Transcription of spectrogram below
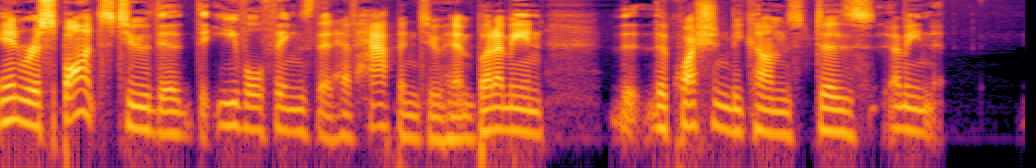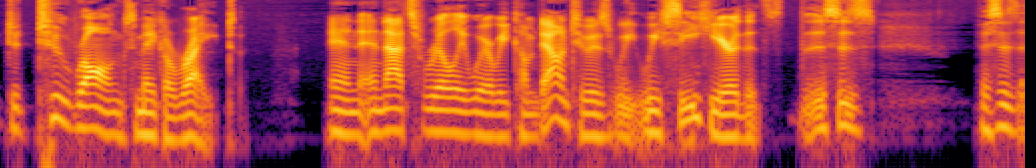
in response to the the evil things that have happened to him but i mean the the question becomes does i mean do two wrongs make a right? And and that's really where we come down to is we we see here that this is this is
